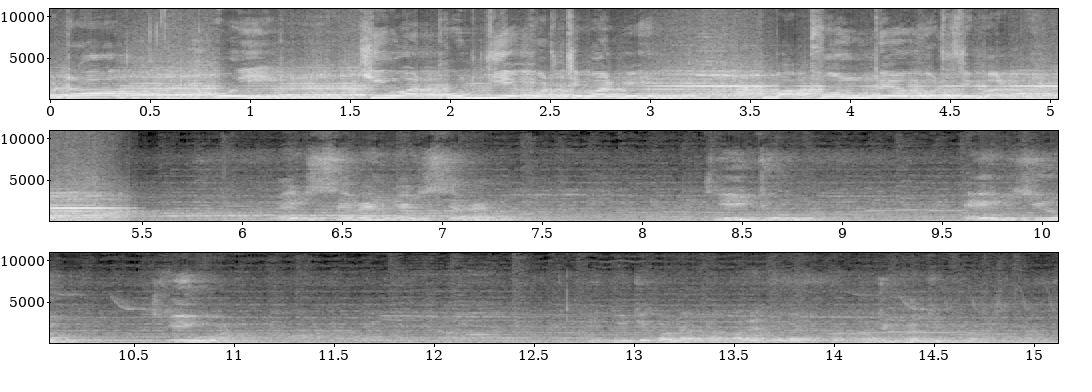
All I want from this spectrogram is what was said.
ওটা ওই কিউআর কোড দিয়ে করতে পারবে বা ফোনপেও করতে পারবে। Eight seven eight seven three two eight zero three one. দুইটি কন্ট্যাক্ট নাম্বারে যোগাযোগ করতে যোগাযোগ করতে পারবে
